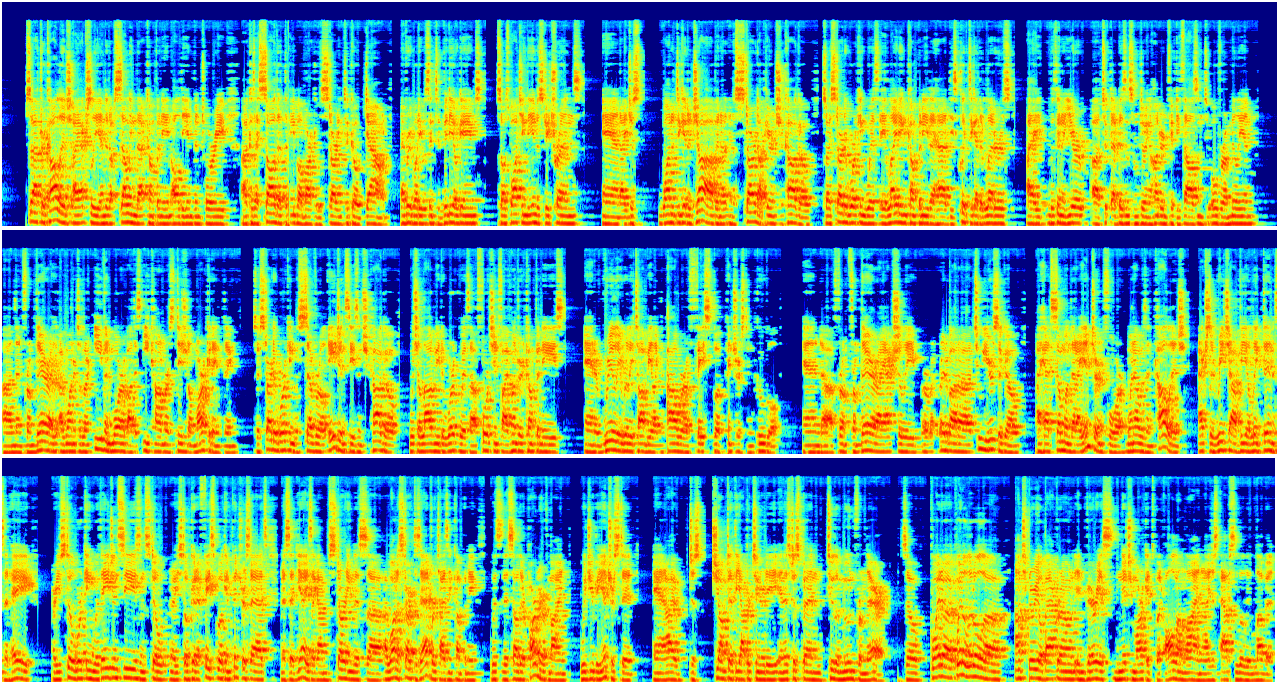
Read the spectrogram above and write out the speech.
So after college, I actually ended up selling that company and all the inventory because uh, I saw that the paintball market was starting to go down. Everybody was into video games. So I was watching the industry trends and I just wanted to get a job in a, in a startup here in Chicago. So I started working with a lighting company that had these click together letters. I, within a year, uh, took that business from doing 150,000 to over a million. Uh, and then from there, I, I wanted to learn even more about this e-commerce digital marketing thing. So I started working with several agencies in Chicago, which allowed me to work with uh, Fortune 500 companies. And it really, really taught me like the power of Facebook, Pinterest, and Google. And uh, from from there, I actually, right about uh, two years ago, I had someone that I interned for when I was in college actually reach out via LinkedIn and said, "Hey, are you still working with agencies and still are you still good at Facebook and Pinterest ads? And I said, yeah. He's like, I'm starting this. Uh, I want to start this advertising company with this other partner of mine. Would you be interested? And I just jumped at the opportunity, and it's just been to the moon from there. So quite a quite a little uh, entrepreneurial background in various niche markets, but all online, and I just absolutely love it.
